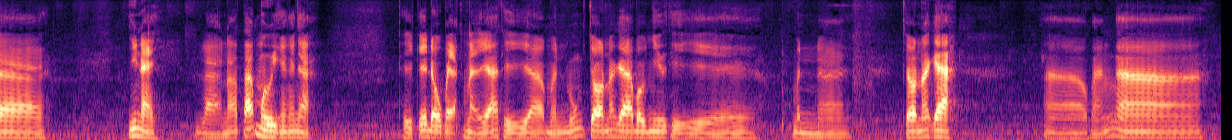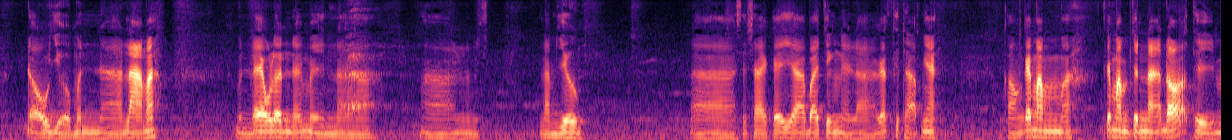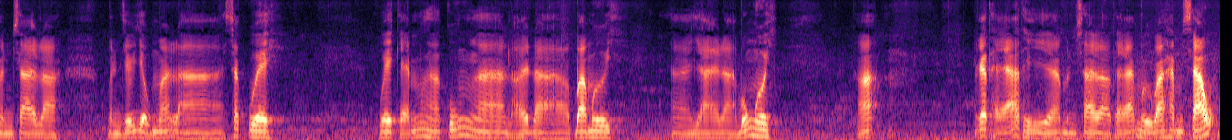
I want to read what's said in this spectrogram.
dưới này là nó 80 nha cả nhà. Thì cái độ bẹt này á, thì mình muốn cho nó ra bao nhiêu thì mình cho nó ra. À, khoảng à, độ vừa mình làm á mình leo lên để mình à, à, làm giường à, sẽ xài cây à, ba chân này là rất thích hợp nha. Còn cái mâm à, cái mâm trên đó thì mình xài là mình sử dụng là sắt quê. Quê kẽm à, cuốn à, lại là 30 à, dài là 40 đó. Cái thẻ thì mình xài là thẻ 13 26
